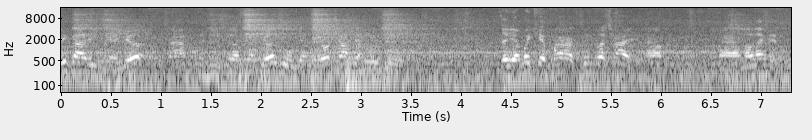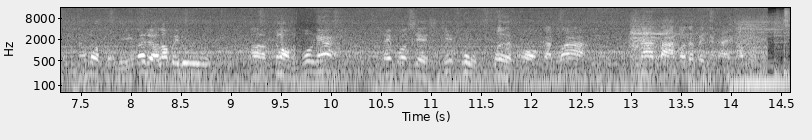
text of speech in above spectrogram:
นิการินเนี่ยเยอะนะครับคือดีเกลือนเยอะอยู่ยังมีรสชาติอย่างอื่นอยู่ จะยังไม่เค็มมากซึ่งก็ใช่นะครับเราได้เห็นทั้งหมดตรงนี้ก็เดี๋ยวเราไปดูกล่องพวกนี้ในโปรเซสที่ถูกเปิดออกกันว่าหน้าตาเขาจะเป็นยังไงครับผม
